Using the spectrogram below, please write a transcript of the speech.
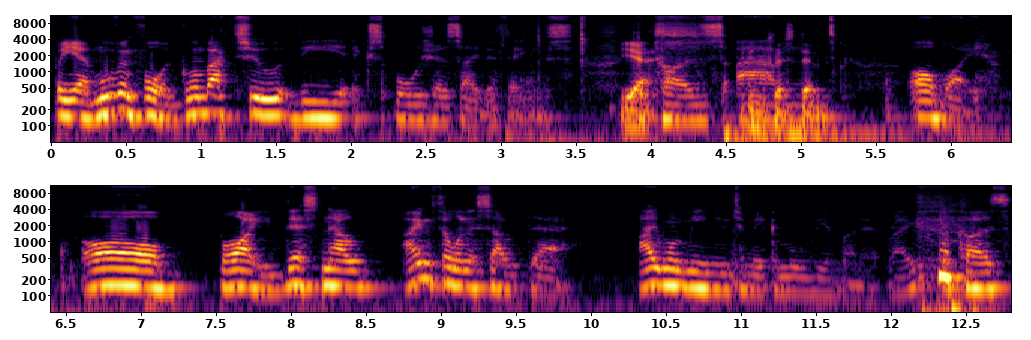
But yeah, moving forward, going back to the exposure side of things. yes, because, um, interesting. Oh boy. Oh boy. This now, I'm throwing this out there. I want me and you to make a movie about it, right? Because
